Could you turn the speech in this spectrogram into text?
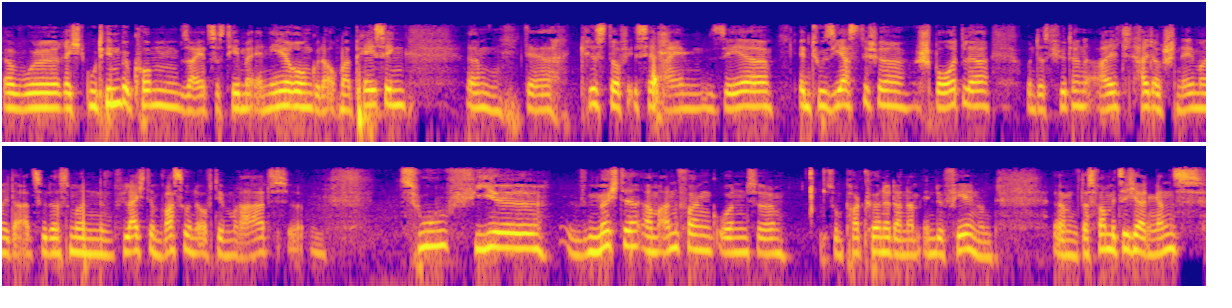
er wohl recht gut hinbekommen, sei jetzt das Thema Ernährung oder auch mal Pacing. Ähm, der Christoph ist ja ein sehr enthusiastischer Sportler und das führt dann halt, halt auch schnell mal dazu, dass man vielleicht im Wasser und auf dem Rad ähm, zu viel möchte am Anfang und äh, so ein paar Körner dann am Ende fehlen. Und ähm, das war mit Sicherheit ein ganz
